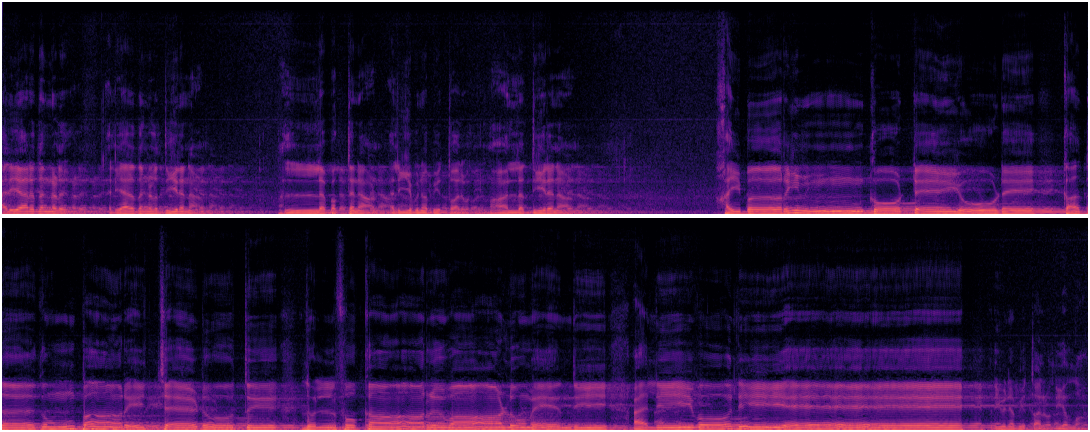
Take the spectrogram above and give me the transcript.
അലിയാരതങ്ങൾ അലിയാരതങ്ങൾ ധീരനാണ്. നല്ല ഭക്തനാണ്. അലിയബിൻ അബി ത്വാലിബ് നല്ല ധീരനാണ്. ഹൈബറിൻ കോട്ടയോടെ കഥകും പറിച്ചെടുത്ത് ദുൽഫുക്കാർ വാളുമേന്തി അലിവോലിയേ അലിബിൻ അബി റളിയല്ലാഹു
